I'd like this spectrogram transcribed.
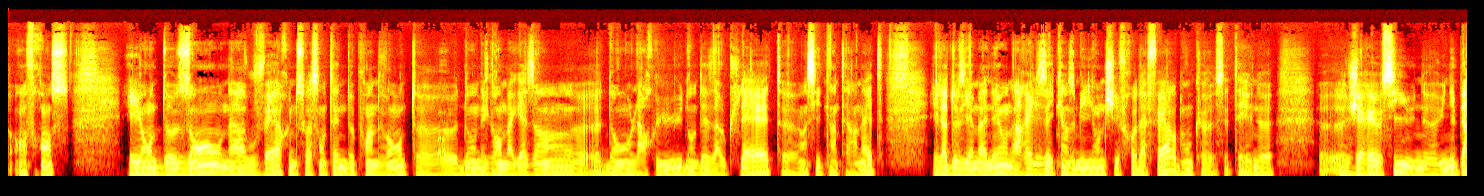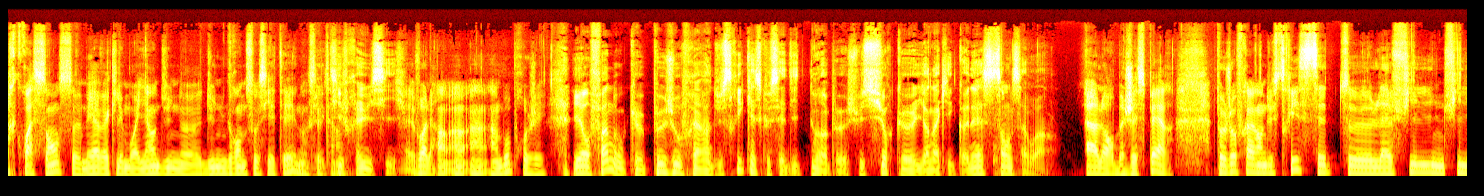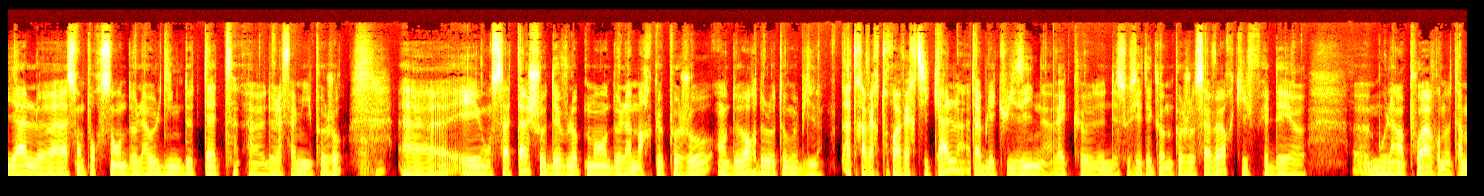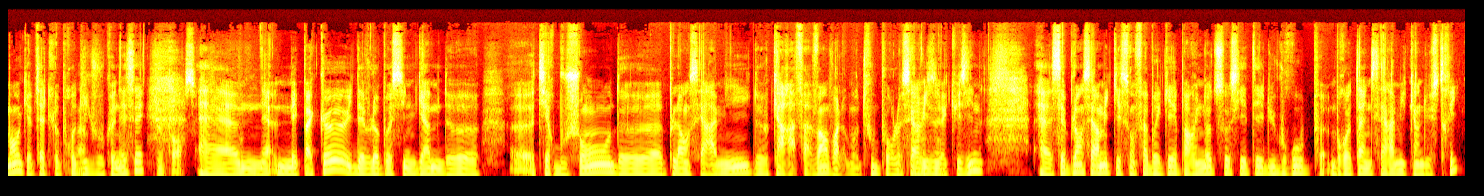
en France et en deux ans, on a ouvert une soixantaine de points de vente euh, dans des grands magasins, euh, dans la rue, dans des outlets, euh, un site internet. Et la deuxième année, on a réalisé 15 millions de chiffres d'affaires. Donc c'était une gérer aussi une, une, hyper croissance, mais avec les moyens d'une grande société. Donc c'était un, réussi. Voilà, un, un, beau projet. Et enfin, donc Peugeot Frères Industrie, qu'est-ce que c'est? Dites-nous un peu. Je suis sûr qu'il y en a qui connaissent sans le savoir. Alors, ben, j'espère. Peugeot Frères Industries, c'est euh, la une filiale à 100% de la holding de tête euh, de la famille Peugeot. Mhm. et on s'attache au développement de la marque Peugeot en dehors de l'automobile. À travers trois verticales, table et cuisine avec des sociétés comme Peugeot Saveur qui fait des moulins à poivre notamment, qui est peut-être le produit que vous connaissez. Je pense. mais pas que, il développe aussi une gamme de tire-bouchons, de plats en céramique, de carafes à vin, voilà, tout pour le service de la cuisine. ces plats en céramique qui sont fabriqués par une autre société du groupe Bretagne Céramique Industrie.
